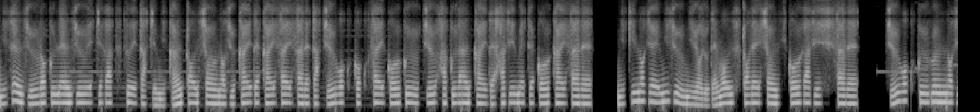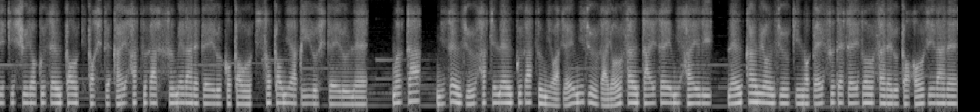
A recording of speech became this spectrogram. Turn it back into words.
2016年11月1日に広東省の樹海で開催された中国国際航空宇宙博覧会で初めて公開され、2機の J20 によるデモンストレーション飛行が実施され、中国空軍の次期主力戦闘機として開発が進められていることを内外にアピールしているね。また、2018年9月には J20 が量産体制に入り、年間40機のペースで製造されると報じられ、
